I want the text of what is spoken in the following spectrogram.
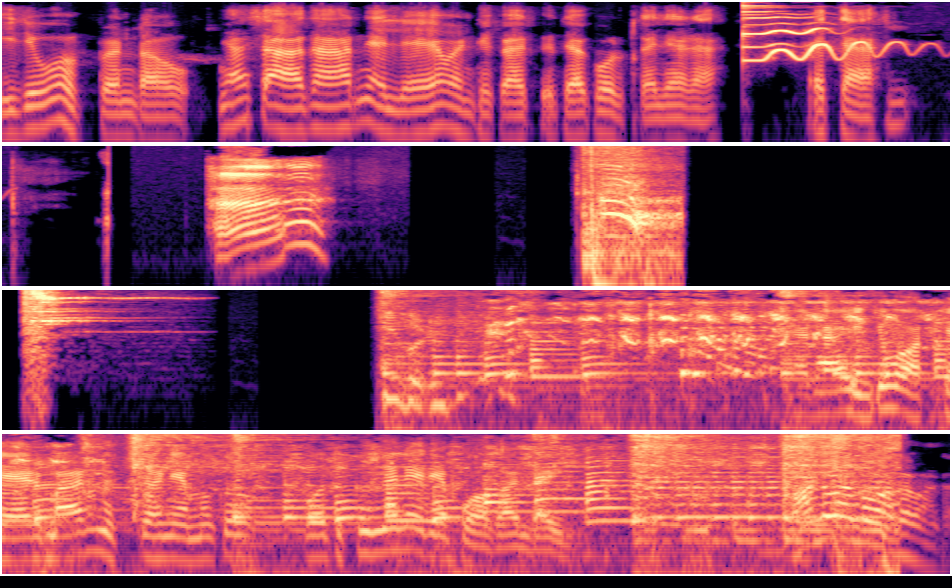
ഇരുപത് ഉറുപ്പ്യ ഉണ്ടാവും. ഞാൻ സാധാരണ എല്ലാ വണ്ടിക്കാർക്ക് ഇതാ കൊടുക്കലേടാ എത്താ എടാ ഇത് ഒറ്റേടമാർ നിൽക്കുകയാണെങ്കിൽ നമുക്ക് ഒതുക്കുങ്ങനെ വരെ പോകാണ്ടായി. വേണ്ട വേണ്ട വേണ്ട വേണ്ട.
